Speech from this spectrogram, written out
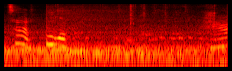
अच्छा। हाँ।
